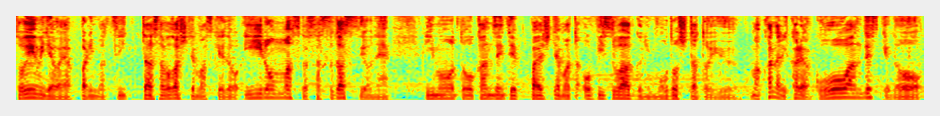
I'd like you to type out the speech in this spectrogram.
そういう意味ではやっぱり今ツイッター騒がしてますけど、イーロン・マスクさすがっすよね。リモートを完全に撤廃してまたオフィスワークに戻したという、まあかなり彼は剛腕ですけど、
